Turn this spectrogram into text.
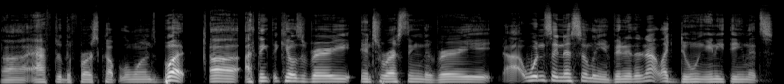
uh, after the first couple of ones. But uh, I think the kills are very interesting. They're very, I wouldn't say necessarily invented. They're not like doing anything that's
